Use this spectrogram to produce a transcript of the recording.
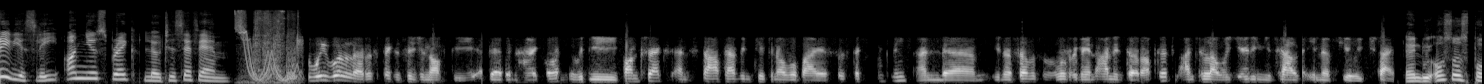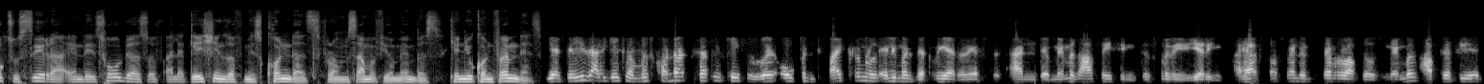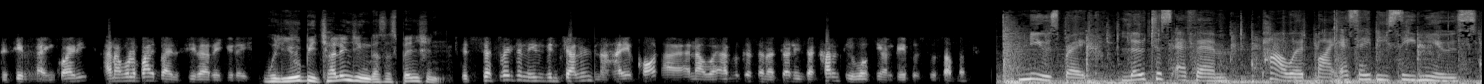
Previously on Newsbreak, Lotus FM. We will uh, respect the decision of the Durban High Court. With the contracts and staff have been taken over by a sister company, and um, you know services will remain uninterrupted until our hearing is held in a few weeks' time. And we also spoke to PSIRA, and they told us of allegations of misconduct from some of your members. Can you confirm this? Yes, there is allegation of misconduct. Certain cases were opened by criminal elements that we had arrested, and the members are facing disciplinary hearing. I have suspended several of those members after the PSIRA inquiry, and I will abide by the PSIRA regulation. Will you be challenging the suspension? The suspension has been challenged in a higher court, uh, and our advocates and attorneys are currently working on papers to submit. Newsbreak, Lotus FM, powered by SABC News.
